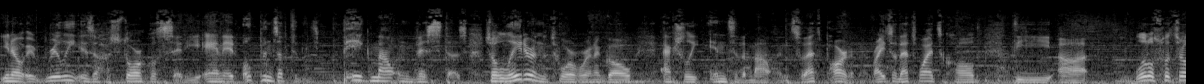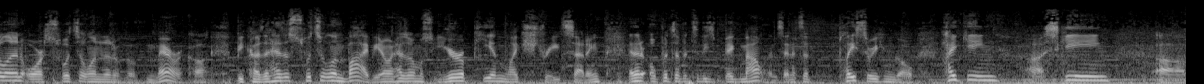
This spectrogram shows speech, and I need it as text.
you know, it really is a historical city, and it opens up to these big mountain vistas. So later in the tour, we're going to go actually into the mountains. So that's part of it, right? So that's why it's called the uh, Little Switzerland or Switzerland of America because it has a Switzerland vibe. You know, it has almost European like street setting, and then it opens up into these big mountains, and it's a place where you can go hiking, uh, skiing, uh,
